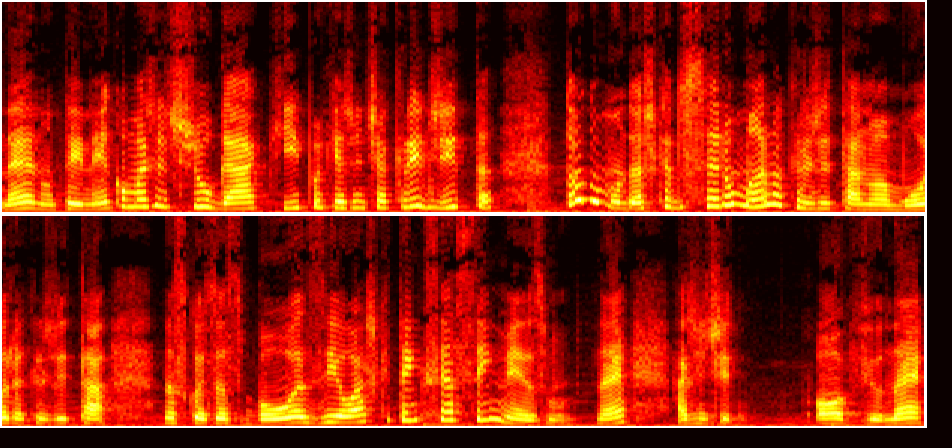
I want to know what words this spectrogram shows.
né? Não tem nem como a gente julgar aqui porque a gente acredita. Todo mundo, acho que é do ser humano acreditar no amor, acreditar nas coisas boas e eu acho que tem que ser assim mesmo, né? A gente óbvio, né?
